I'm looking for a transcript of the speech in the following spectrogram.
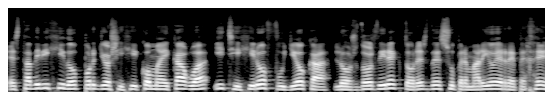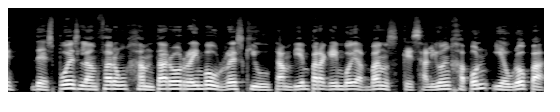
Está dirigido por Yoshihiko Maekawa y Chihiro Fujioka, los dos directores de Super Mario RPG. Después lanzaron Hamtaro Rainbow Rescue, también para Game Boy Advance, que salió en Japón y Europa.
